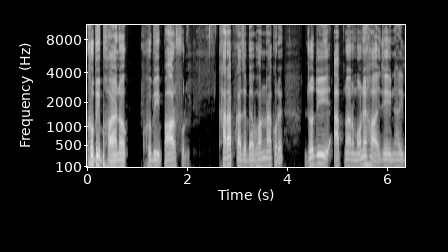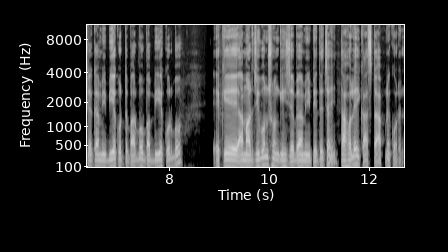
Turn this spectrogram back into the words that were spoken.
খুবই ভয়ানক, খুবই পাওয়ারফুল খারাপ কাজে ব্যবহার না করে যদি আপনার মনে হয় যে, এই নারীটাকে আমি বিয়ে করতে পারব বা বিয়ে করব, একে আমার জীবন সঙ্গী হিসেবে আমি পেতে চাই, তাহলে এই কাজটা আপনি করেন।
